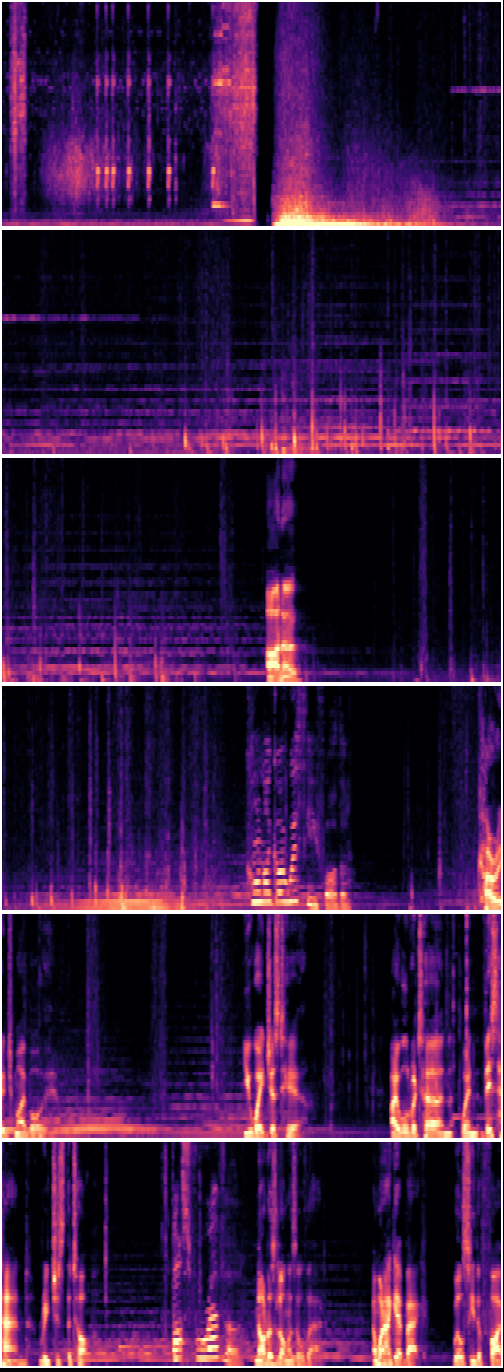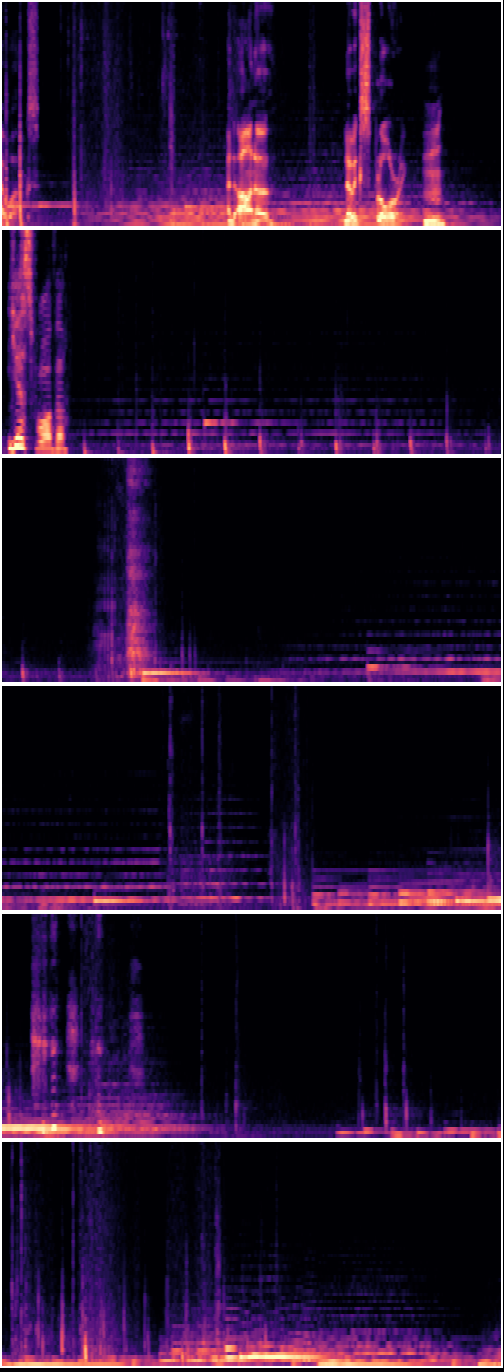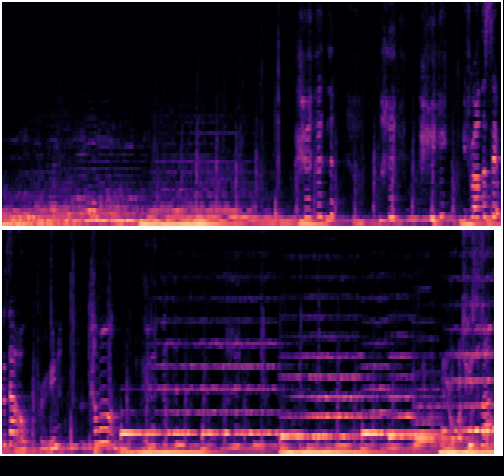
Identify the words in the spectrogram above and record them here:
Ah, Arno, Can't I go with you, Father? courage, my boy. You wait just here. I will return when this hand reaches the top. That's forever. Not as long as all that. And when I get back, we'll see the fireworks. And Arno, no exploring, hmm? Yes, Father. Rather sit without, Prune? Come on. Who's that?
